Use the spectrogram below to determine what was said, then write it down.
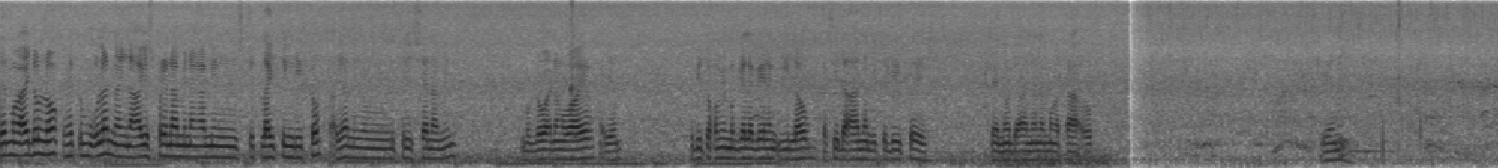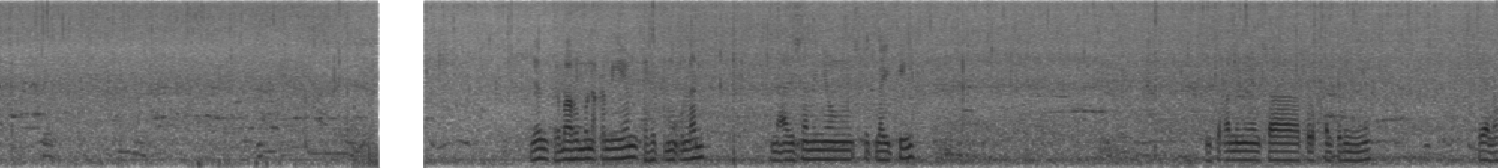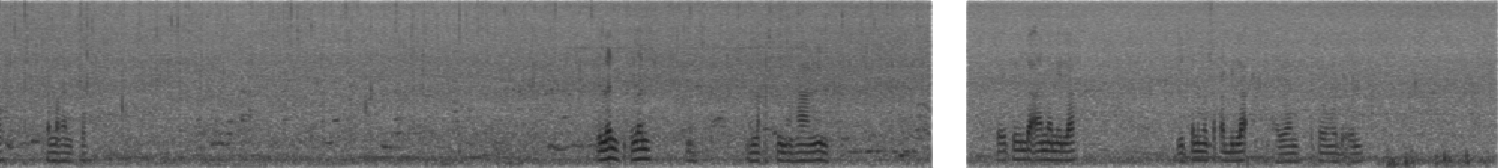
Yan mga idol no, kahit umuulan na inaayos pa rin namin ang aming street lighting dito. Ayan yung electrician namin. Magawa ng wire, ayan. So, dito kami maglalagay ng ilaw kasi daanan ito dito eh. Yan no, daanan ng mga tao. Yan. Yan, trabaho muna kami ngayon kahit umuulan. Inaayos namin yung street lighting. Dito kami ngayon sa Purok Santo Niño. Yan o, samahan ko. Ulan, ulan. Malakas din ang hangin. So ito yung daanan nila. Dito naman sa kabila. Ayan, patungo doon.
